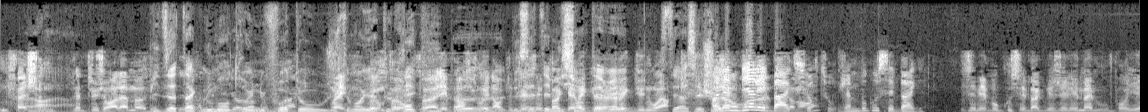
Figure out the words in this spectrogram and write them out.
in fashion. Ah. Vous êtes toujours à la mode. Pizza Attack nous montre une photo où justement Ouais, il y a on toute peut- on peut aller partout et dans euh, toutes les époques avec, euh, TV. avec du noir. C'était assez chaud. J'aime Alors, bien euh, les bagues surtout. J'aime beaucoup ces bagues. Vous aimez beaucoup ces bagues, mais j'ai les mêmes. Vous pourriez,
